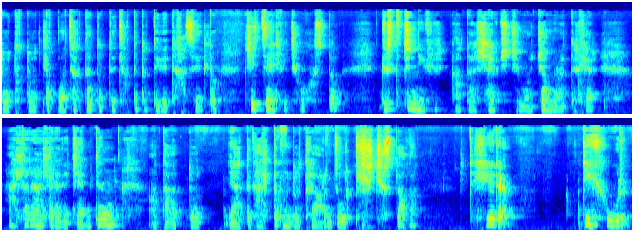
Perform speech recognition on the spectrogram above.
дуудах дуудлагагүй цагтаа дуудаа цагтаа дуудаа гэдэг хасаа илүү чи зайл гэж хөөх хэвээр. Гэрт чинь нэг одоо шавж ч юм уу жомроод ирэхээр алараа алараа гэж амтэн одоо дууд яадаг алдаг хүн дуудахын орон зүгээр гიშчих хэвээр байгаа. Тэгэхээр тэгэх үүрэг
